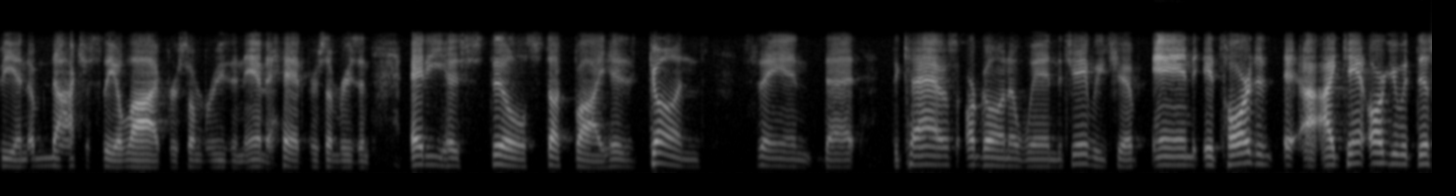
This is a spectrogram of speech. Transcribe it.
being obnoxiously alive for some reason and ahead for some reason, Eddie has still stuck by his guns, saying that the Cavs are going to win the championship, and it's hard to. I, can't argue at this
